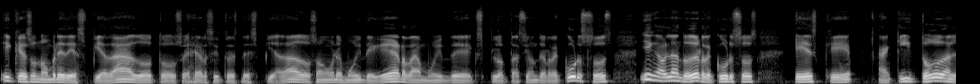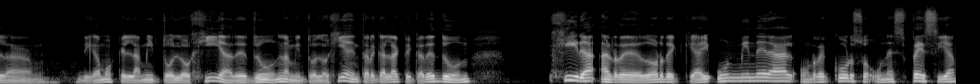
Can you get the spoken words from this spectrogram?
y que es un hombre despiadado, todo su ejército es despiadado, son hombres muy de guerra, muy de explotación de recursos. Y en hablando de recursos, es que aquí toda la, digamos que la mitología de Dune, la mitología intergaláctica de Dune, gira alrededor de que hay un mineral, un recurso, una especie,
